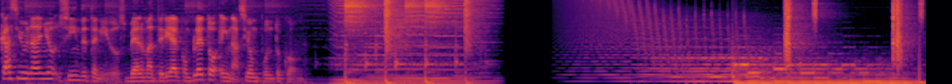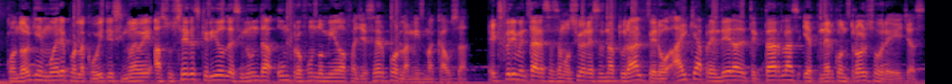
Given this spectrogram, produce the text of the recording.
Casi un año sin detenidos. Ve el material completo en nación.com. Cuando alguien muere por la COVID-19, a sus seres queridos les inunda un profundo miedo a fallecer por la misma causa. Experimentar esas emociones es natural, pero hay que aprender a detectarlas y a tener control sobre ellas.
